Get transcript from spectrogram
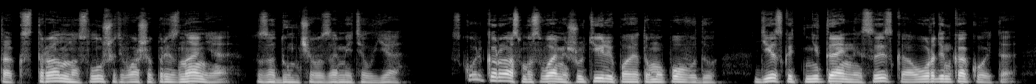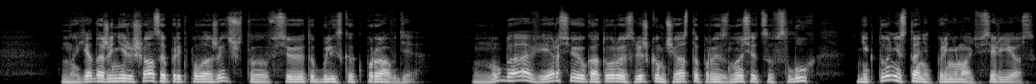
«Так странно слушать ваше признание», — задумчиво заметил я. «Сколько раз мы с вами шутили по этому поводу. Дескать, не тайный сыск, а орден какой-то. Но я даже не решался предположить, что все это близко к правде. Ну да, версию, которая слишком часто произносится вслух, никто не станет принимать всерьез.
